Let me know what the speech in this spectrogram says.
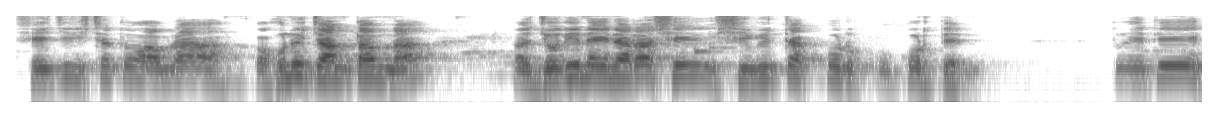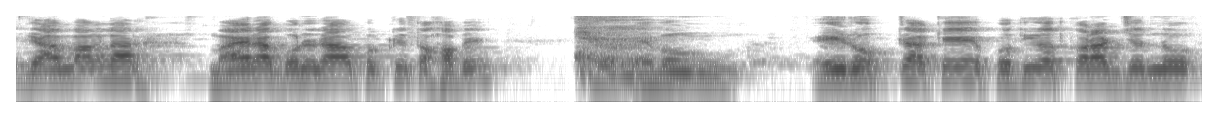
সেই জিনিসটা তো আমরা কখনোই জানতাম না। যদি না এনারা সেই শিবিরটা কর- করতেন। তো এতে গ্রাম বাংলার মায়েরা, বোনেরা উপকৃত হবে এবং এই রোগটাকে প্রতিরোধ করার জন্য,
